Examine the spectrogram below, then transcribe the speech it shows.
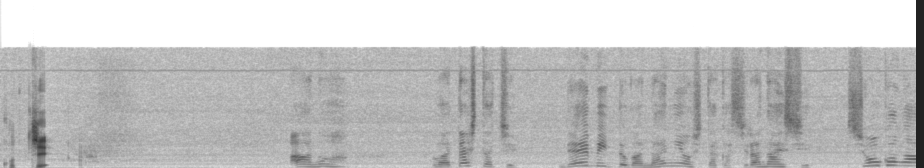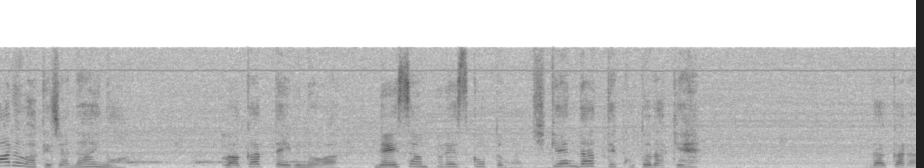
こっち。あの私たちデイビッドが何をしたか知らないし証拠があるわけじゃないの。分かっているのはネイサン・プレスコットが危険だってことだけ。だから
